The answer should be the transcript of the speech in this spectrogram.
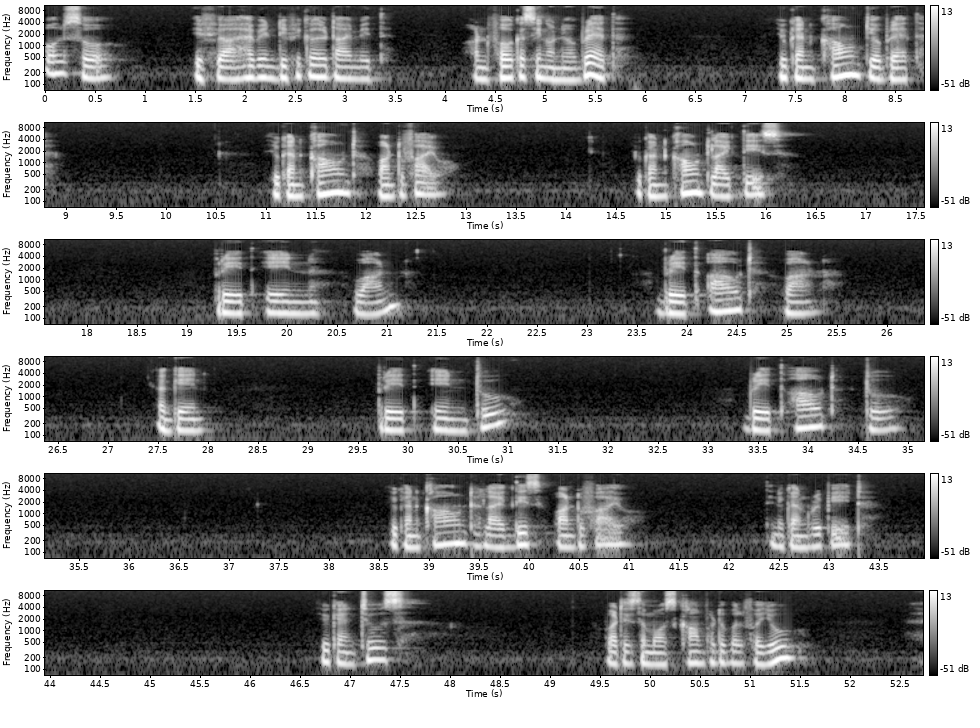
Also, if you are having difficult time with on focusing on your breath, you can count your breath. You can count 1 to 5. You can count like this. Breathe in 1. Breathe out 1. Again Breathe in two, breathe out two. You can count like this 1 to 5. Then you can repeat. You can choose what is the most comfortable for you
